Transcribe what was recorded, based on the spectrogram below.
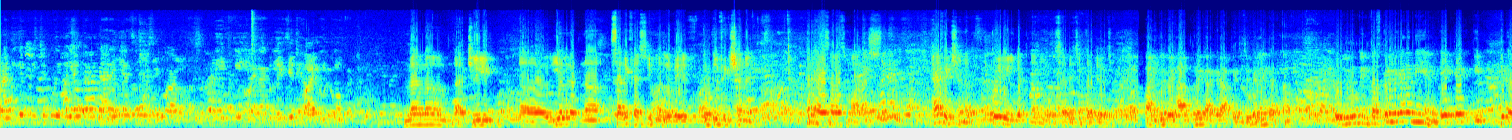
कहानी के पीछे कोई रियल घटना रही ऐसी जिसको आप देख के ये लगा कि ਦੇਖ ਕੇ इसमें ਇੰਸਪਾਇਰ आप ਹੈ ਫਿਕਸ਼ਨ ਹੈ ਕੋਈ ਰੀਅਲ ਘਟਨਾ ਨਹੀਂ ਹੈ ਸਾਡੇ ਚੱਕਰ ਦੇ ਵਿੱਚ ਭਾਈ ਦੇ ਬੇਹਾਲ ਪੂਰੇ ਕਰਕੇ ਰੱਖ ਕੇ ਤੁਸੀਂ ਪਹਿਲਾਂ ਹੀ ਕਰਤਾ ਉਹ ਜ਼ਰੂਰ ਤਿੰਨ ਤਸਕਰੀ ਵਗੈਰਾ ਨਹੀਂ ਹੈ ਇੱਕ ਕਿ ਜਿਹੜਾ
